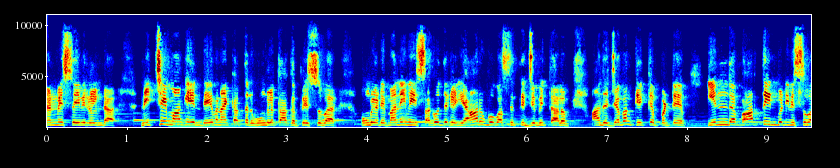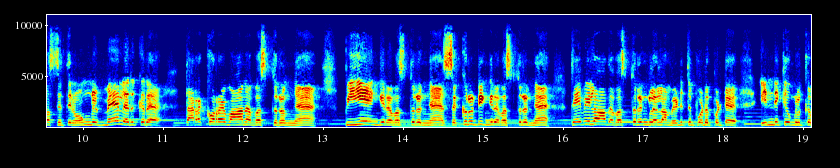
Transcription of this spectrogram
நன்மை செய்வீர்கள் என்றார். நிச்சயமாக என் தேவனாய் கத்தர் உங்களுக்காக பேசுவார். உங்களுடைய மனைவி சகோதரிகள் யார் உபவாசித்து ஜெபித்தாலும் அந்த ஜெபம் கேட்கப்பட்டு இந்த வார்த்தையின்படி விசுவாசித்து உங்கள் மேல இருக்கிற தரக்குறைவான வஸ்திரங்க பிஏங்கிற வஸ்திரங்க செக்யூரிட்டிங்கிற வஸ்திரங்க தேவையில்லாத வஸ்திரங்கள் எல்லாம் எடுத்து போடப்பட்டு இன்னைக்கு உங்களுக்கு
